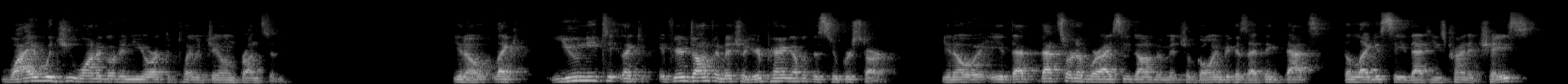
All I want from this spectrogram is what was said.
why would you want to go to New York to play with Jalen Brunson? You know, like you need to like if you're Donovan Mitchell, you're pairing up with the superstar. You know, that that's sort of where I see Donovan Mitchell going because I think that's the legacy that he's trying to chase.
